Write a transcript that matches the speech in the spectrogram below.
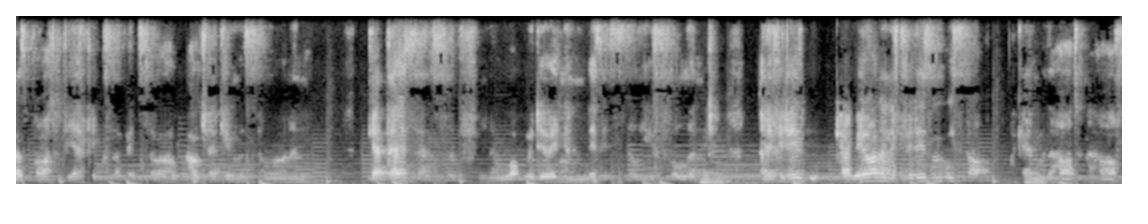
as part of the ethics of it. So I'll, I'll check in with someone and get their sense of you know what we're doing and is it still useful and yeah. and if it is we carry on and if it isn't we stop again yeah. with a heart and a half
